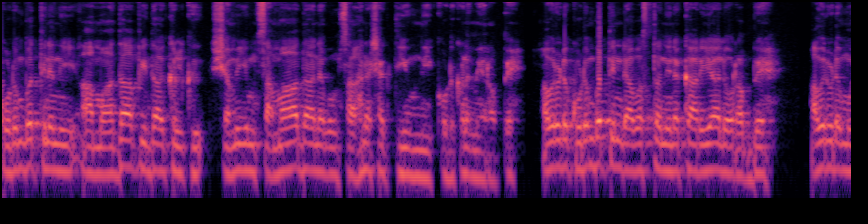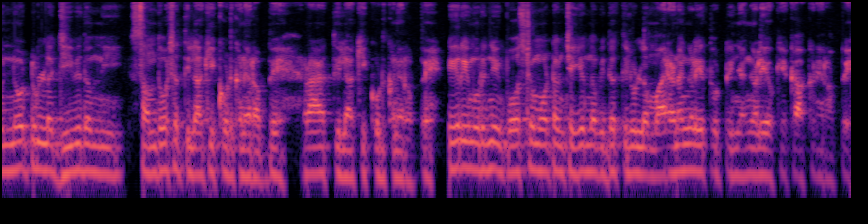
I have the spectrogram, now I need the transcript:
കുടുംബത്തിന് നീ ആ മാതാപിതാക്കൾക്ക് ക്ഷമയും സമാധാനവും സഹനശക്തിയും നീ കൊടുക്കണമേ റബ്ബെ. അവരുടെ കുടുംബത്തിന്റെ അവസ്ഥ നിനക്കറിയാലോ റബ്ബെ? അവരുടെ മുന്നോട്ടുള്ള ജീവിതം നീ സന്തോഷത്തിലാക്കി കൊടുക്കണേ റബ്ബെ റായത്തിലാക്കി കൊടുക്കണേ റബ്ബേ. കീറി മുറിഞ്ഞ് പോസ്റ്റ്മോർട്ടം ചെയ്യുന്ന വിധത്തിലുള്ള മരണങ്ങളെ തൊട്ട് ഞങ്ങളെയൊക്കെ കാക്കണേ റബ്ബേ.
